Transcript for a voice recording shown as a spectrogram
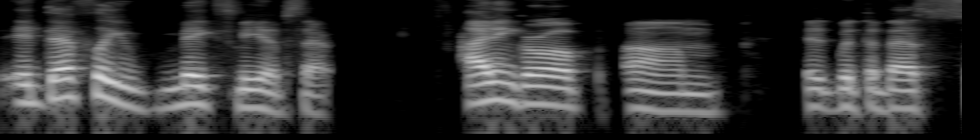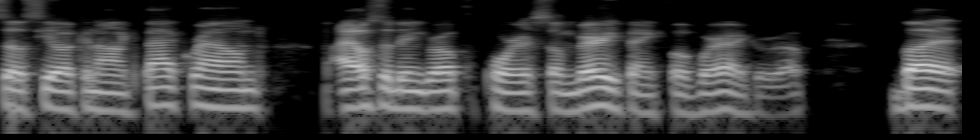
It definitely makes me upset. I didn't grow up um, with the best socioeconomic background. I also didn't grow up the poorest, so I'm very thankful of where I grew up but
